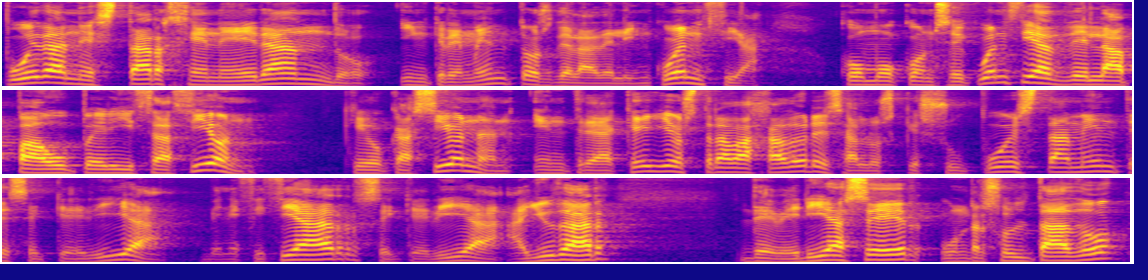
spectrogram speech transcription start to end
puedan estar generando incrementos de la delincuencia como consecuencia de la pauperización que ocasionan entre aquellos trabajadores a los que supuestamente se quería beneficiar, se quería ayudar, debería ser un resultado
